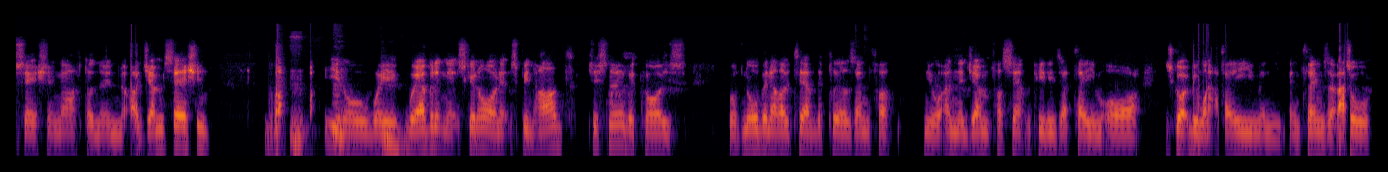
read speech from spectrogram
session in the afternoon or a gym session. But you know, with, with everything that's going on, it's been hard just now because we've not been allowed to have the players in for you know in the gym for certain periods of time, or there's got to be one at a time and, and things like that. So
